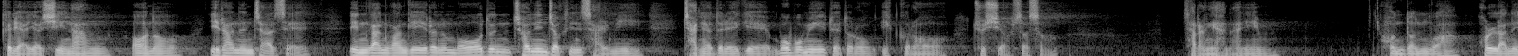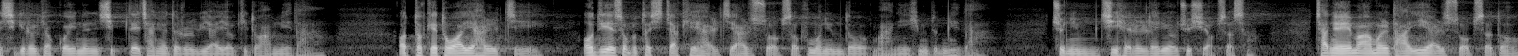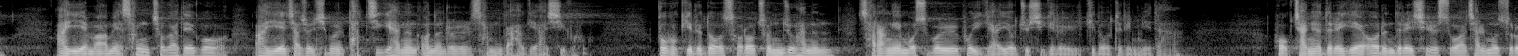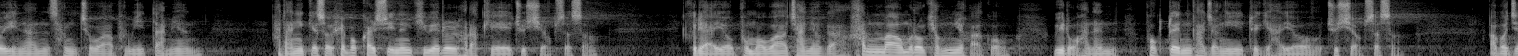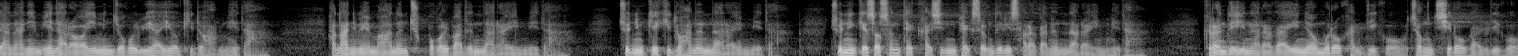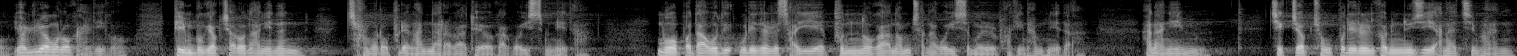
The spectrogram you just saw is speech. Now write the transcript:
그리하여 신앙, 언어, 일하는 자세, 인간관계에 이르는 모든 전인적인 삶이 자녀들에게 모범이 되도록 이끌어 주시옵소서. 사랑의 하나님, 혼돈과 혼란의 시기를 겪고 있는 10대 자녀들을 위하여 기도합니다. 어떻게 도와야 할지, 어디에서부터 시작해야 할지 알 수 없어 부모님도 많이 힘듭니다. 주님 지혜를 내려 주시옵소서. 자녀의 마음을 다 이해할 수 없어도 아이의 마음에 상처가 되고 아이의 자존심을 다치게 하는 언어를 삼가하게 하시고 부부끼리도 서로 존중하는 사랑의 모습을 보이게 하여 주시기를 기도드립니다. 혹 자녀들에게 어른들의 실수와 잘못으로 인한 상처와 아픔이 있다면 하나님께서 회복할 수 있는 기회를 허락해 주시옵소서. 그리하여 부모와 자녀가 한 마음으로 격려하고 위로하는 복된 가정이 되게 하여 주시옵소서. 아버지 하나님, 이 나라와 이 민족을 위하여 기도합니다. 하나님의 많은 축복을 받은 나라입니다. 주님께 기도하는 나라입니다. 주님께서 선택하신 백성들이 살아가는 나라입니다. 그런데 이 나라가 이념으로 갈리고 정치로 갈리고 연령으로 갈리고 빈부격차로 나뉘는 참으로 불행한 나라가 되어가고 있습니다. 무엇보다 우리, 우리들 사이에 분노가 넘쳐나고 있음을 확인합니다. 하나님, 직접 총뿌리를 거느리지 않았지만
